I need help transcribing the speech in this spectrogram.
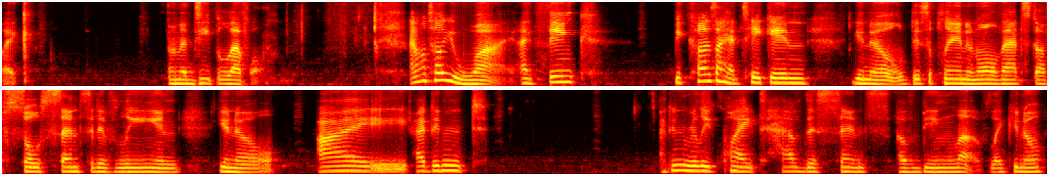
like on a deep level. And I'll tell you why. I think because I had taken, you know, discipline and all that stuff so sensitively and, you know, I I didn't I didn't really quite have this sense of being loved. Like, you know,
